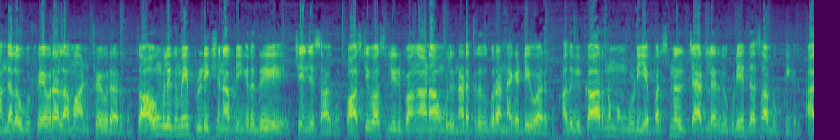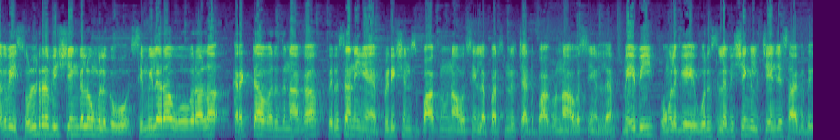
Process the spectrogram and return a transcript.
அந்த அளவுக்கு ஃபேவரா இல்லாம அன்ஃபேவரா இருக்கும். ஸோ அவங்களுக்குமே ப்ரிடிக்ஷன் அப்படிங்கிறது சேஞ்சஸ் ஆகும். பாசிட்டிவா சொல்லியிருப்பாங்க. ஆனா அவங்களுக்கு நடக்கிறது பூரா நெகட்டிவா இருக்கும். அதுக்கு காரணம் உங்களுடைய பர்சனல் சேட்ல இருக்கக்கூடிய தசாபுக்திகள். ஆகவே சொல்ற விஷயங்கள் உங்களுக்கு சிமிலரா ஓவராலா கரெக்டாக வருதுனாக்கா பெருசாக நீங்கள் ப்ரிடிக்ஷன்ஸ் பார்க்கணும்னு அவசியம் இல்லை. பர்சனல் சாட் பார்க்கணும்னு அவசியம் இல்லை. மேபி உங்களுக்கு ஒரு சில விஷயங்கள் சேஞ்சஸ் ஆகுது.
